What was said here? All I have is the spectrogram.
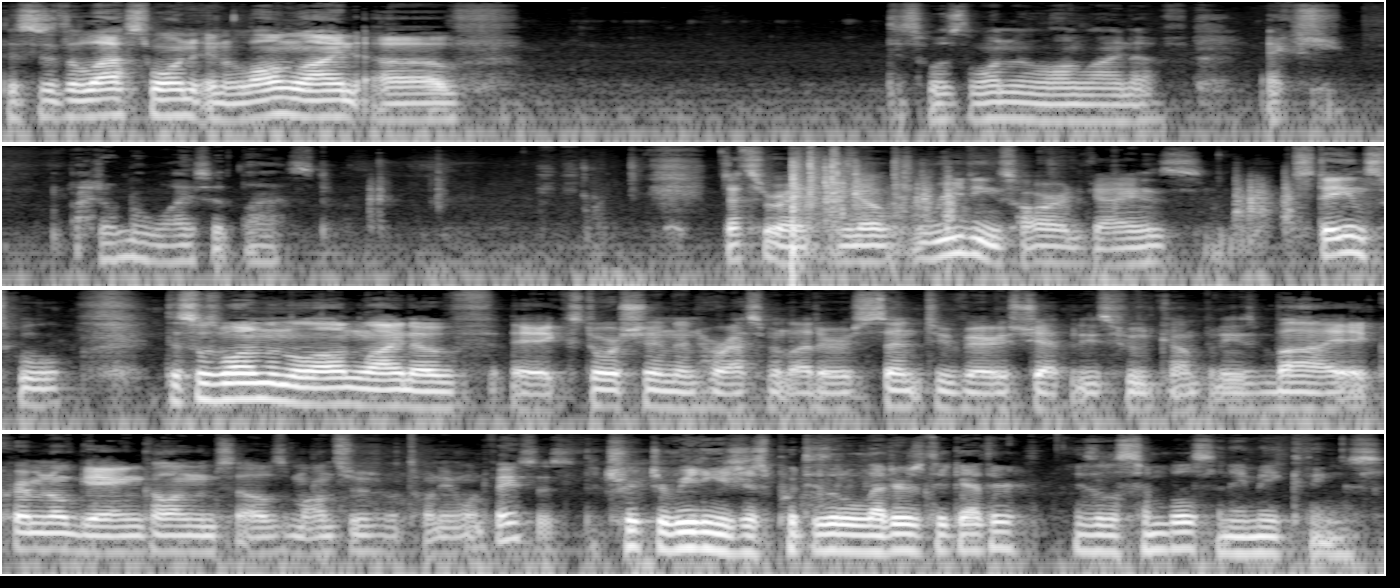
This is the last one in a long line of. This was the one in a long line of. Extra. I don't know why I said last. That's right. You know, reading's hard, guys. Stay in school. This was one in the long line of extortion and harassment letters sent to various Japanese food companies by a criminal gang calling themselves Monsters with 21 Faces. The trick to reading is just put these little letters together, these little symbols, and they make things.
